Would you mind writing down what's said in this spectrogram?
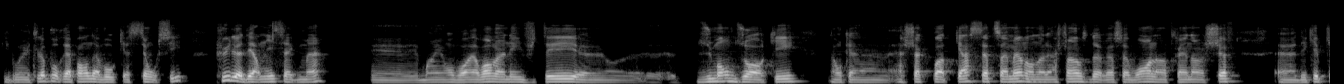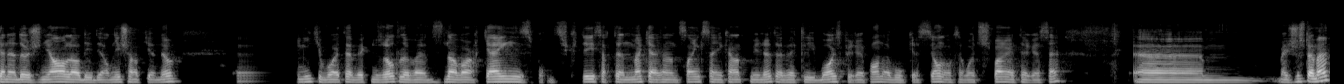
puis il va être là pour répondre à vos questions aussi. Puis le dernier segment, euh, ben, on va avoir un invité euh, euh, du monde du hockey. Donc, à, chaque podcast, cette semaine, on a la chance de recevoir l'entraîneur-chef d'équipe Canada Junior lors des derniers championnats. Qui va être avec nous autres vers 19h15 pour discuter certainement 45-50 minutes avec les boys puis répondre à vos questions. Donc, ça va être super intéressant. Euh, ben justement,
